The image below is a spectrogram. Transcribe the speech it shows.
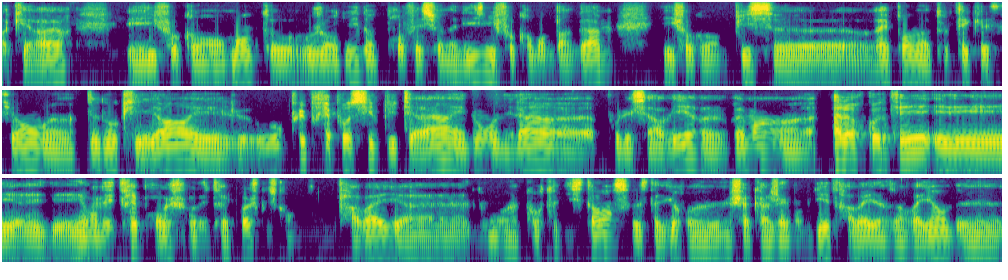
acquéreurs. Et il faut qu'on monte aujourd'hui notre professionnalisme, il faut qu'on monte en gamme, il faut qu'on puisse euh, répondre à toutes les questions euh, de nos clients et au plus près possible du terrain. Et nous, on est là euh, pour les servir vraiment à leur côté et, et, on est très proche, on est très proche puisqu'on travaille à, nous, à courte distance, c'est-à-dire chaque agent immobilier travaille dans un rayon de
